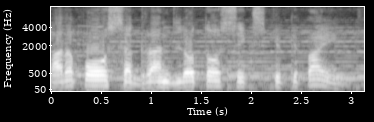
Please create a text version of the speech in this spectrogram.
Para po sa Grand Lotto 655,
